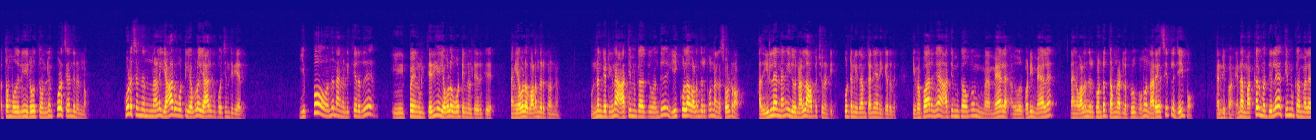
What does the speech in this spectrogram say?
பத்தொன்பதுலயும் இருபத்தொன்னுலையும் கூட சேர்ந்து நின்னோம். கூட சேர்ந்து நின்னால யார் ஓட்டு எவ்வளோ யாருக்கு போச்சுன்னு தெரியாது. இப்போ வந்து நாங்கள் நிற்கிறது இப்போ எங்களுக்கு தெரியும் எவ்வளோ ஓட்டு எங்கள்கிட்ட இருக்கு. நாங்கள் எவ்வளோ வளர்ந்துருக்கோம்னு. இன்னும் கேட்டிங்கன்னா அதிமுகவுக்கு வந்து ஈக்குவலாக வளர்ந்துருக்கோம்னு நாங்கள் சொல்கிறோம் அது இல்லைன்னாங்க இது ஒரு நல்ல ஆப்பர்ச்சுனிட்டி கூட்டணி இல்லாமல் தனியாக நிற்கிறது இப்போ பாருங்க அதிமுகவுக்கும் மே- அது ஒரு படி மேலே நாங்கள் வளர்ந்துருக்கோன்றது தமிழ்நாட்டில் ப்ரூவ் பண்ணுவோம். நிறைய சீட்டில் ஜெயிப்போம். கண்டிப்பாக ஏன்னா மக்கள் மத்தியில் திமுக மேலே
